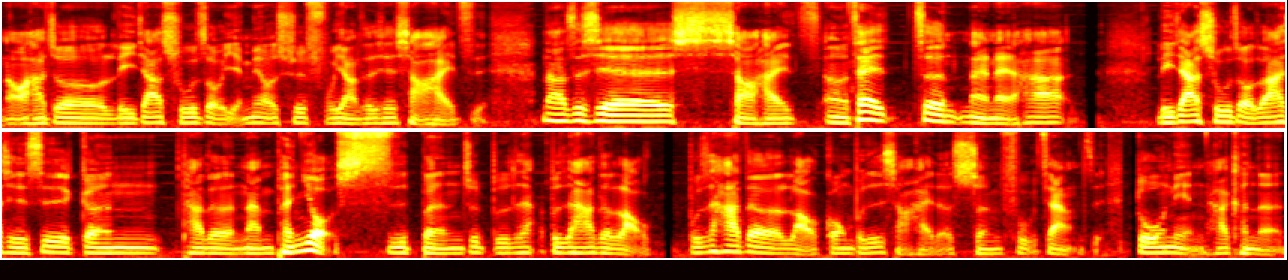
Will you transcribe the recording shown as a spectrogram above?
然后她就离家出走，也没有去抚养这些小孩子。那这些小孩子，呃，在这奶奶她。离家出走之后，她其实是跟她的男朋友私奔，就不是不是她的老，不是她的老公，不是小孩的生父这样子。多年，她可能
